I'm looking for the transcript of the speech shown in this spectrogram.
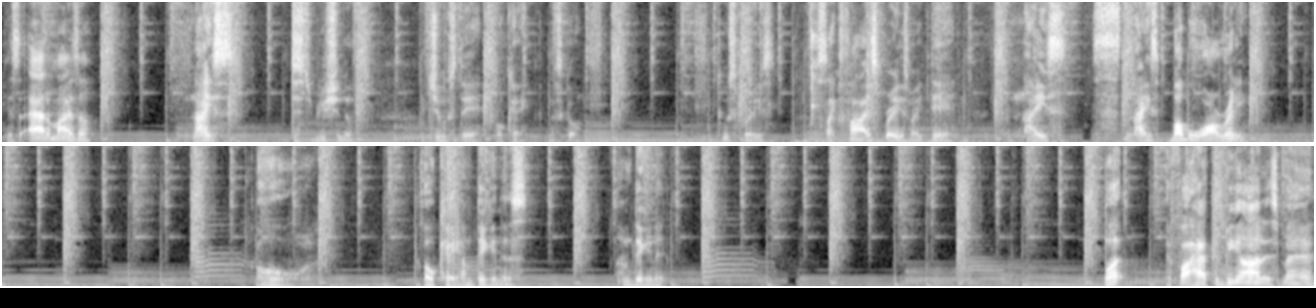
here's an atomizer. Nice distribution of juice there. Okay, let's go. Two sprays. It's like five sprays right there. It's a nice, nice bubble already. Okay, I'm digging this. I'm digging it. But if I have to be honest, man,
